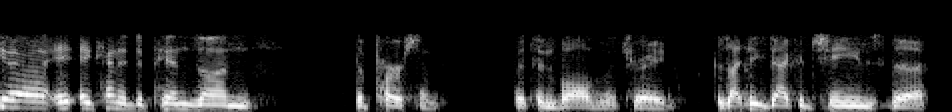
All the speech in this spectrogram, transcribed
uh, it, it kind of depends on the person that's involved in the trade because I think that could change the,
